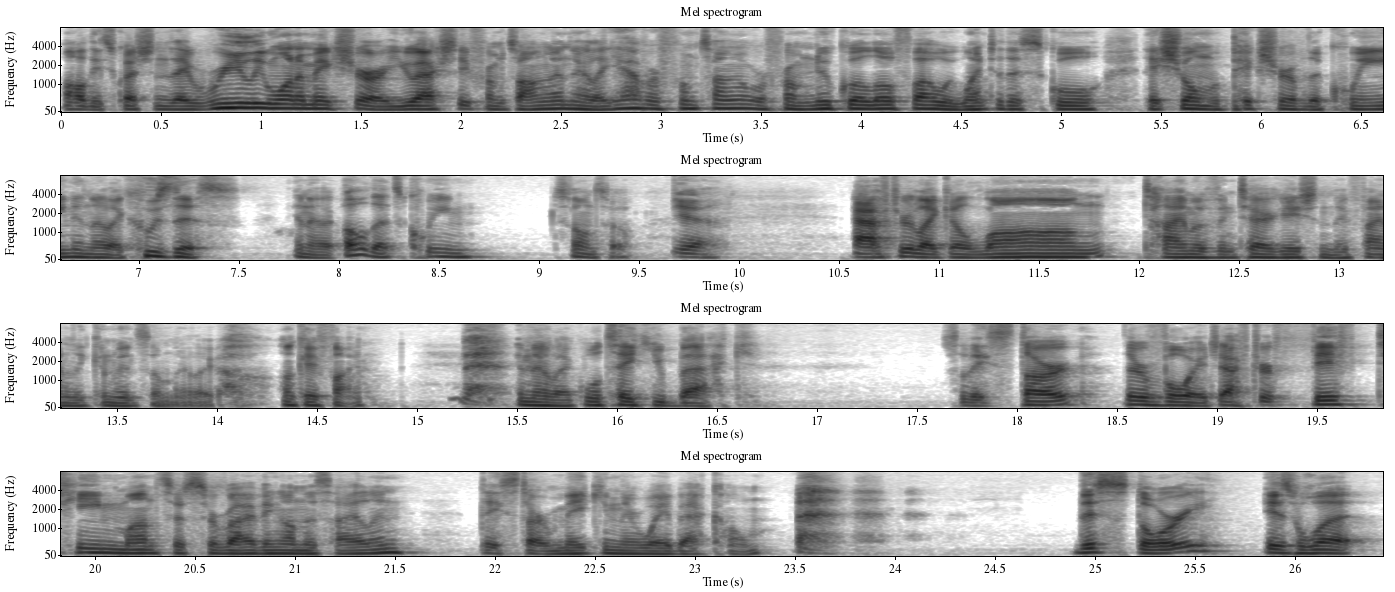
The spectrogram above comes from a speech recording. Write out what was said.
all these questions. They really want to make sure, "Are you actually from Tonga?" And they're like, "Yeah, we're from Tonga. We're from Nuku'alofa. We went to this school." They show them a picture of the queen, and they're like, "Who's this?" And they're like, "Oh, that's Queen so and so." Yeah. after like a long time of interrogation, they finally convince them. They're like, oh, okay, fine. And they're like, we'll take you back. So they start their voyage. After 15 months of surviving on this island, they start making their way back home. this story is what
